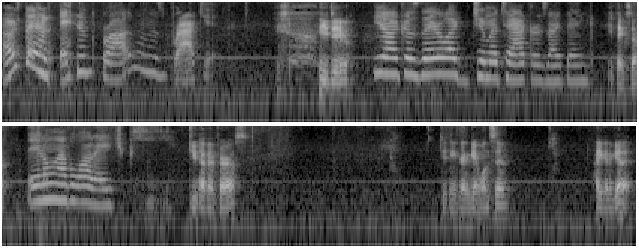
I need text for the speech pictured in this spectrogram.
I wish they had Ampharos in this bracket. you do? Yeah, because they're like gym attackers, I think. You think so? They don't have a lot of HP. Do you have Ampharos? Do you think you're gonna get one soon? Yeah. How are you gonna get it?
